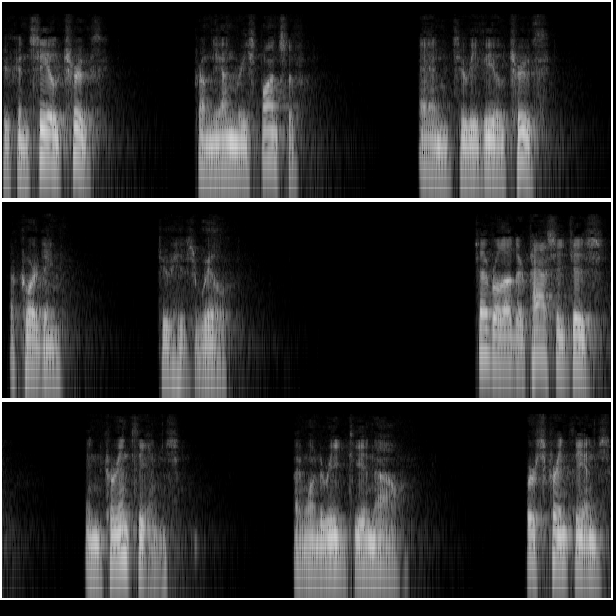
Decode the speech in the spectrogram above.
To conceal truth from the unresponsive and to reveal truth according to his will. Several other passages in Corinthians I want to read to you now. 1 Corinthians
